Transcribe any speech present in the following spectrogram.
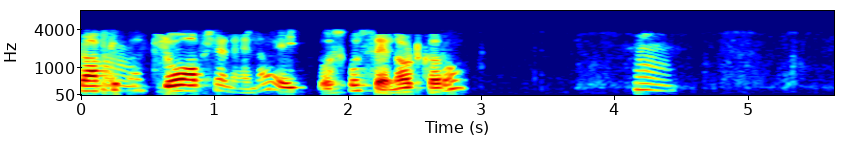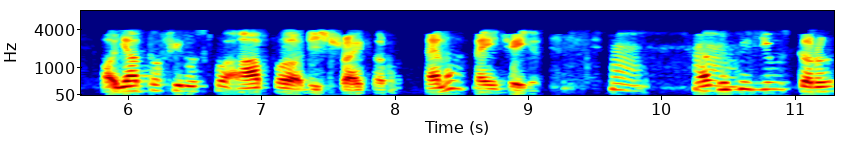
तो आपके हम्म। पास दो ऑप्शन है ना। एक उसको सेल आउट करो हम्म। और या तो फिर उसको आप डिस्ट्रॉय करो है ना? नहीं चाहिए। हम्म। या तो फिर यूज़ करो।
